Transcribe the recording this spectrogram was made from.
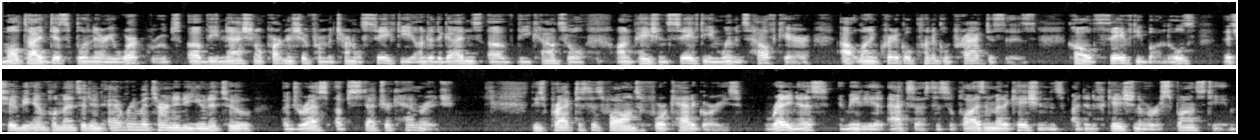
multidisciplinary work groups of the National Partnership for Maternal Safety under the guidance of the Council on Patient Safety in Women's Healthcare outline critical clinical practices called safety bundles that should be implemented in every maternity unit to address obstetric hemorrhage. These practices fall into four categories readiness, immediate access to supplies and medications, identification of a response team,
